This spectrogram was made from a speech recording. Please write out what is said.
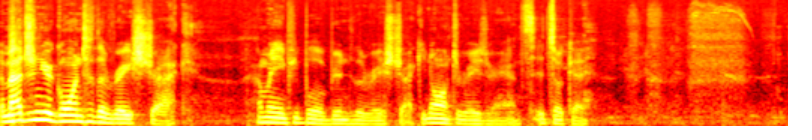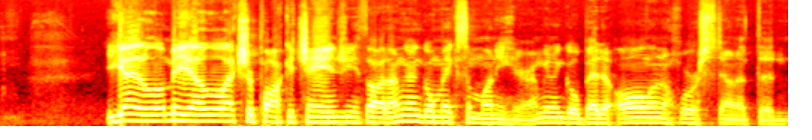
Imagine you're going to the racetrack. How many people have been to the racetrack? You don't have to raise your hands. It's okay. You got a little, maybe a little extra pocket change, and you thought, I'm to go make some money here. I'm to go bet it all on a horse down at the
